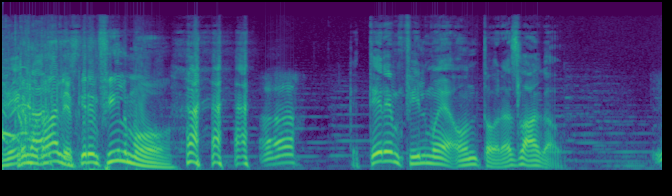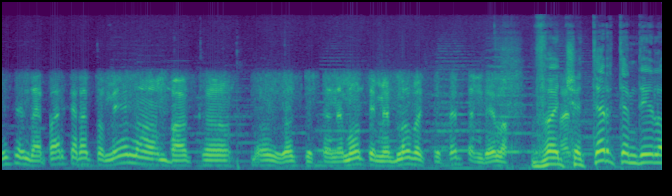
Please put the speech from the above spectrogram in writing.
dve Gremo karti. dalje, v katerem filmu? V katerem filmu je on to razlagal? mislim, da je parkrat omenil, ampak no, če se ne motim, je bilo v četrtem delu. V četrtem delu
